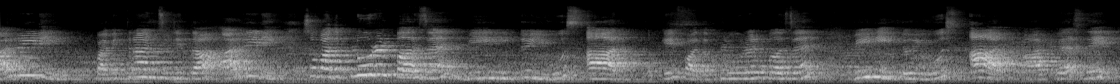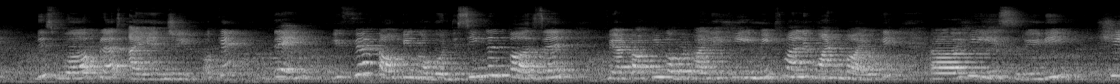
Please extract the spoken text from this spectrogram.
are reading. Pavitra and Sujita are reading. So for the plural person, we need to use are. Okay, for the plural person, we need to use are. Are plus then this verb plus ing. Okay. Then if we are talking about the single person, we are talking about only he means only one boy. Okay. Uh, he is reading. She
